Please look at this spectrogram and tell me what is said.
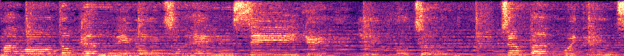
每晚我都跟你梦中轻私语，言无尽，将不会停止。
